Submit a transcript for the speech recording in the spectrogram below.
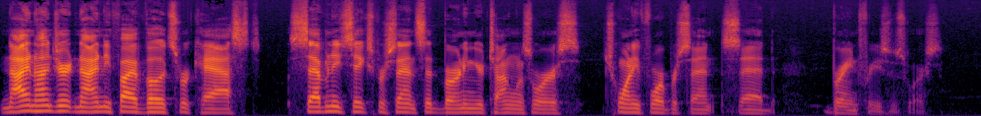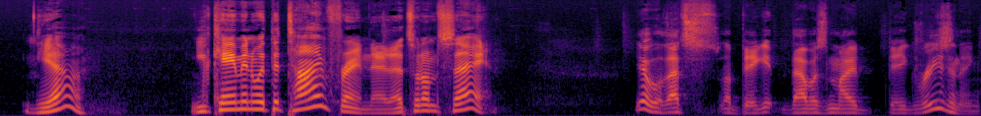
995 votes were cast. 76% said burning your tongue was worse. 24% said brain freeze was worse. Yeah, you came in with the time frame there. That's what I'm saying. Yeah, well, that's a big. That was my big reasoning.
